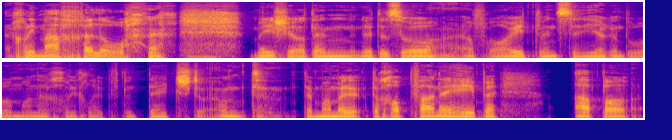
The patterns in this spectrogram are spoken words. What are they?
ein bisschen machen lassen. Man ist ja dann nicht so erfreut, wenn es dann irgendwo mal ein bisschen klopft und tätscht. Und dann muss man den Kopf anheben. Aber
